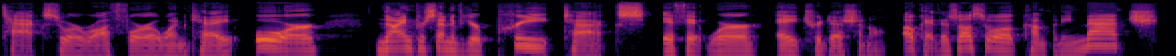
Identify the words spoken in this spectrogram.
tax to a Roth 401k or 9% of your pre tax if it were a traditional. Okay, there's also a company match.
